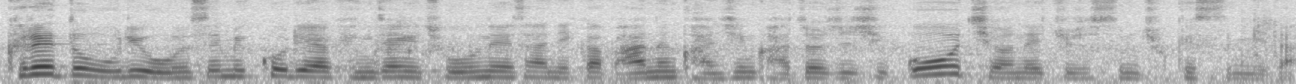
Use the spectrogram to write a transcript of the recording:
그래도 우리 온세미 코리아 굉장히 좋은 회사니까 많은 관심 가져주시고 지원해 주셨으면 좋겠습니다.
